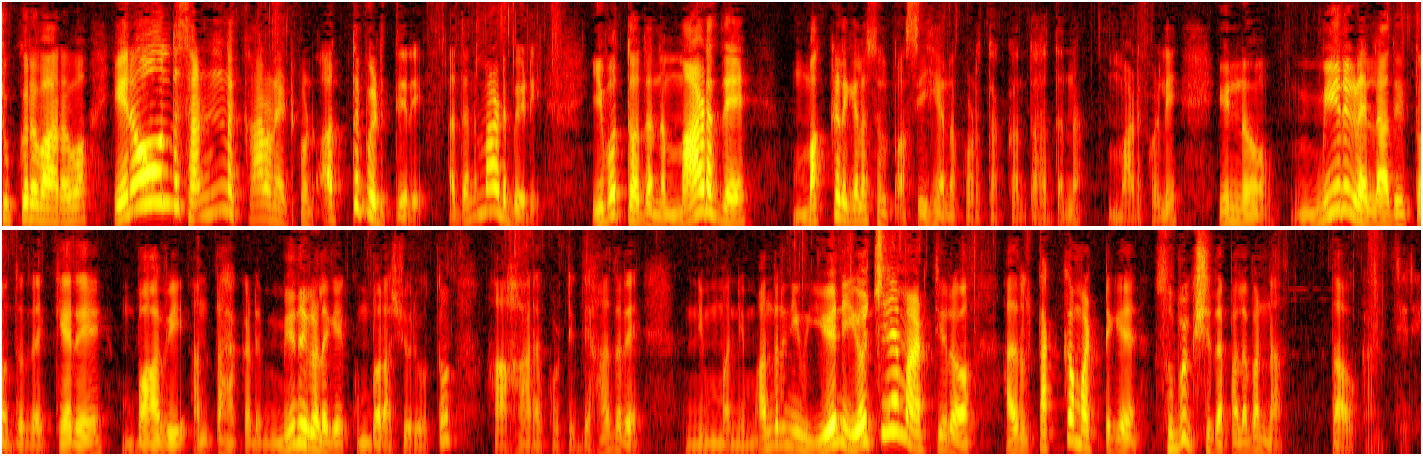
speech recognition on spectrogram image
ಶುಕ್ರವಾರವೋ ಏನೋ ಒಂದು ಸಣ್ಣ ಕಾರಣ ಇಟ್ಕೊಂಡು ಹತ್ತು ಬಿಡ್ತೀರಿ. ಅದನ್ನು ಮಾಡಬೇಡಿ. ಇವತ್ತು ಅದನ್ನು ಮಾಡದೆ ಮಕ್ಕಳಿಗೆಲ್ಲ ಸ್ವಲ್ಪ ಸಿಹಿಯನ್ನು ಕೊಡ್ತಕ್ಕಂತಹದ್ದನ್ನು ಮಾಡ್ಕೊಳ್ಳಿ. ಇನ್ನು ಮೀನುಗಳೆಲ್ಲಾದ್ರು ಇತ್ತು ಅಂತಂದರೆ ಕೆರೆ, ಬಾವಿ ಅಂತಹ ಕಡೆ ಮೀನುಗಳಿಗೆ ಕುಂಭರಾಶಿಯವರು ಇವತ್ತು ಆಹಾರ ಕೊಟ್ಟಿದ್ದೆ. ಆದರೆ ನಿಮ್ಮ ನಿಮ್ಮ ಅಂದರೆ ನೀವು ಏನು ಯೋಚನೆ ಮಾಡ್ತೀರೋ ಅದ್ರಲ್ಲಿ ತಕ್ಕ ಮಟ್ಟಿಗೆ ಸುಭಿಕ್ಷಿತ ಫಲವನ್ನು ತಾವು ಕಾಣ್ತೀರಿ.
